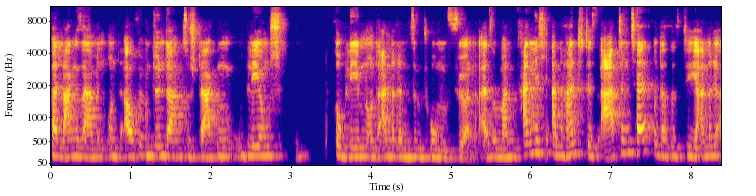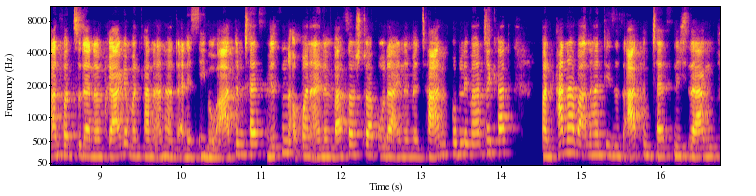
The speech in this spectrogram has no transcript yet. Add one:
verlangsamen und auch im Dünndarm zu starken Blähungs Problemen und anderen Symptomen führen. Also man kann nicht anhand des Atemtests, und das ist die andere Antwort zu deiner Frage, man kann anhand eines SIBO-Atemtests wissen, ob man eine Wasserstoff- oder eine Methanproblematik hat. Man kann aber anhand dieses Atemtests nicht sagen,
